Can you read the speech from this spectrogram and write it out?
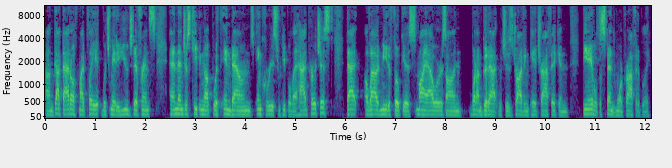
um, got that off my plate, which made a huge difference. And then just keeping up with inbound inquiries from people that had purchased, that allowed me to focus my hours on what I'm good at, which is driving paid traffic and being able to spend more profitably.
